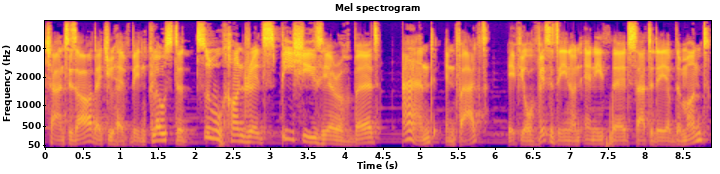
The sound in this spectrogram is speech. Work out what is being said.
Chances are that you have been close to 200 species here of birds and, in fact, if you're visiting on any third Saturday of the month,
